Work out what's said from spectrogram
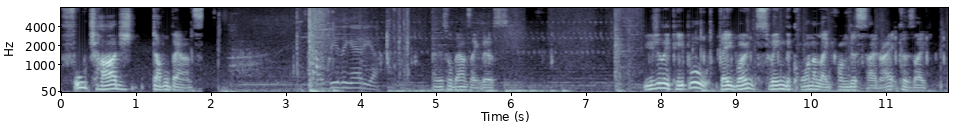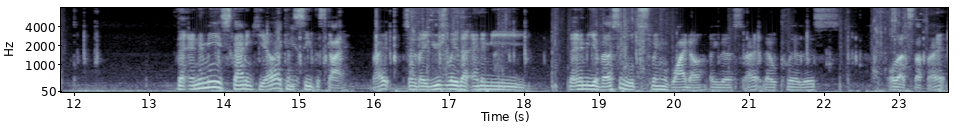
full charge double bounce, and this will bounce like this. Usually people they won't swing the corner like on this side, right? Because like the enemy is standing here I can see this guy, right? So they usually the enemy the enemy you're versing will swing wider like this, right? They'll clear this, all that stuff, right?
